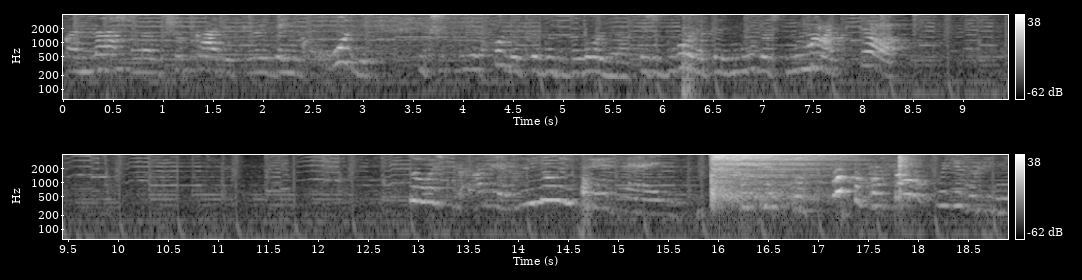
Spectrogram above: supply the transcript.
А нащо нам шукати цілий день хобі, якщо твоє хобі це буде блогером? Ти ж блогер, ти любиш зніматися. Точно, але ну ти гень. Просто просила свої вихідні.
